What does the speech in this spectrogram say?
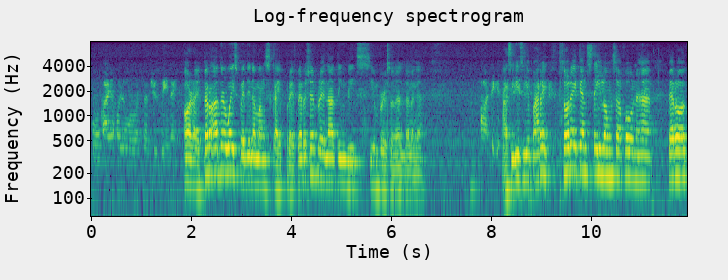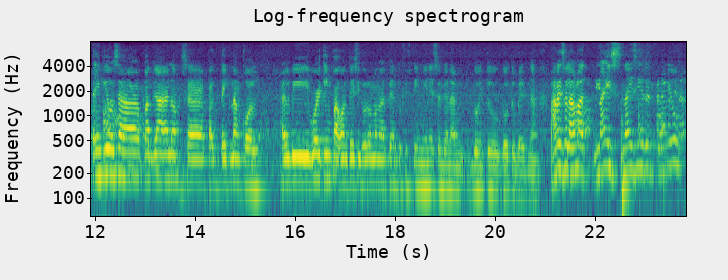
kung kaya ko lumabas ng Tuesday night. Alright, pero otherwise, pwede namang Skype pre. Pero syempre, nothing beats yung personal talaga. Ah, sige. Ah, sige, sige pare. Sorry, I can't stay long sa phone ha. Pero thank you sa pag, ah, ano, sa pag-take ng call. I'll be working pa onte siguro mga 10 to 15 minutes and then I'm going to go to bed na. Pare, salamat. Nice, nice hearing from you. ah.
